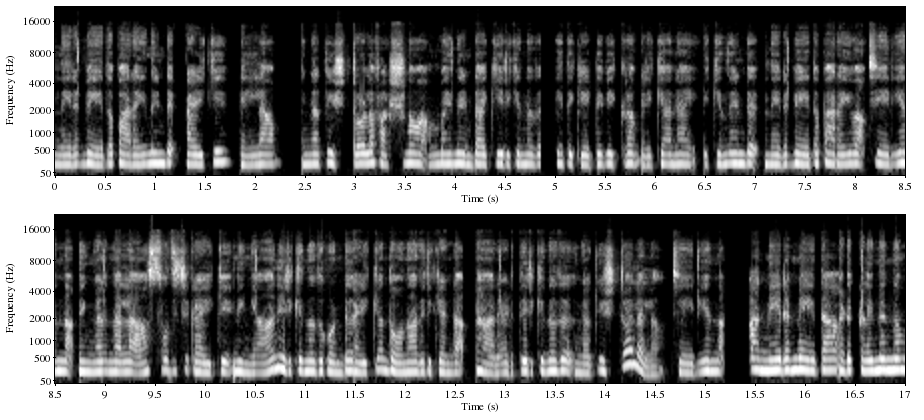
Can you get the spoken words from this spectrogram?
അന്നേരം വേദ പറയുന്നുണ്ട് കഴിക്ക്. എല്ലാം നിങ്ങൾക്ക് ഇഷ്ടമുള്ള ഭക്ഷണം അമ്മ ഇന്ന് ഉണ്ടാക്കിയിരിക്കുന്നത്. ഇത് കേട്ട് വിക്രം ഇരിക്കാനായി ഇരിക്കുന്നുണ്ട്. നേരെ വേദ പറയുക ശരിയെന്ന നിങ്ങൾ നല്ല ആസ്വദിച്ച് കഴിക്ക്. ഇനി ഞാൻ ഇരിക്കുന്നത് കൊണ്ട് കഴിക്കാൻ തോന്നാതിരിക്കണ്ട. ഞാൻ അടുത്തിരിക്കുന്നത് നിങ്ങൾക്ക് ഇഷ്ടമല്ലല്ലോ. ശരിയെന്ന. അന്നേരം വേദ അടുക്കളയിൽ നിന്നും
